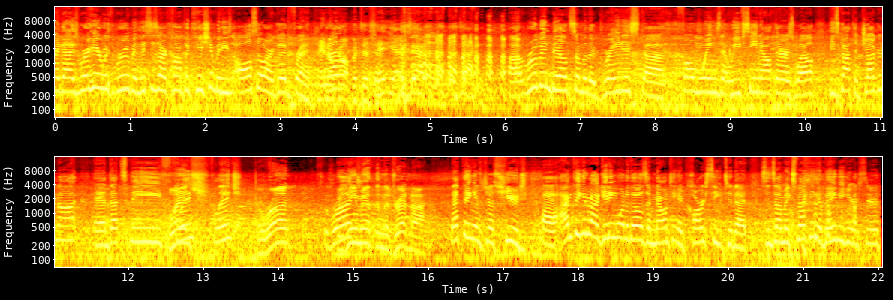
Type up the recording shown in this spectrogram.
Right, guys, we're here with Ruben. This is our competition, but he's also our good friend. Ain't And no competition. Yeah, exactly, exactly. Uh, Ruben builds some of the greatest uh, foam wings that we've seen out there as well. He's got the Juggernaut, and that's the Flinch. Flinch. The runt, The Runt. the behemoth, and the dreadnought. That thing is just huge. Uh, I'm thinking about getting one of those and mounting a car seat to that. Since I'm expecting a baby here soon,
